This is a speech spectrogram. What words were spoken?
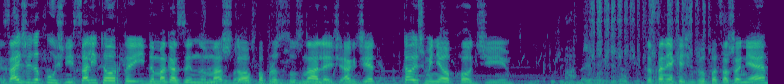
Zajrzyj do kuźni, sali torty i do magazynu. Masz to po prostu znaleźć, a gdzie? To już mnie nie obchodzi. Dostanie jakieś wyposażenie?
